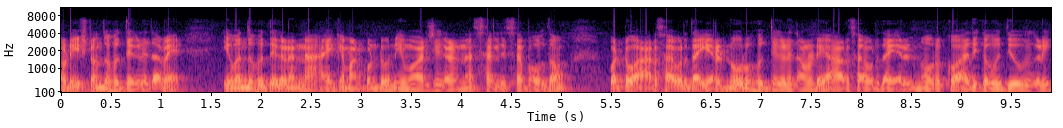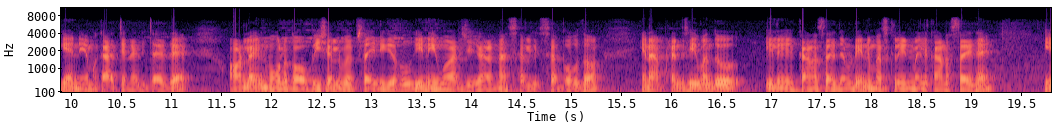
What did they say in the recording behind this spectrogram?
ನೋಡಿ ಇಷ್ಟೊಂದು ಹುದ್ದೆಗಳಿದ್ದಾವೆ. ಈ ಒಂದು ಹುದ್ದೆಗಳನ್ನು ಆಯ್ಕೆ ಮಾಡಿಕೊಂಡು ನೀವು ಅರ್ಜಿಗಳನ್ನು ಸಲ್ಲಿಸಬಹುದು. ಒಟ್ಟು ಆರು ಸಾವಿರದ ಎರಡುನೂರು ಹುದ್ದೆಗಳಿದ್ದಾವೆ ನೋಡಿ. ಆರು ಸಾವಿರದ ಎರಡುನೂರಕ್ಕೂ ಅಧಿಕ ಉದ್ಯೋಗಗಳಿಗೆ ನೇಮಕಾತಿ ನಡೀತಾ ಇದೆ. ಆನ್ಲೈನ್ ಮೂಲಕ ಅಫಿಷಿಯಲ್ ವೆಬ್ಸೈಟಿಗೆ ಹೋಗಿ ನೀವು ಅರ್ಜಿಗಳನ್ನು ಸಲ್ಲಿಸಬಹುದು. ಇನ್ನು ಫ್ರೆಂಡ್ಸ್ ಈ ಒಂದು ಇಲ್ಲಿ ಕಾಣಿಸ್ತಾ ಇದೆ ನೋಡಿ. ನಿಮ್ಮ ಸ್ಕ್ರೀನ್ ಮೇಲೆ ಕಾಣಿಸ್ತಾ ಇದೆ. ಈ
